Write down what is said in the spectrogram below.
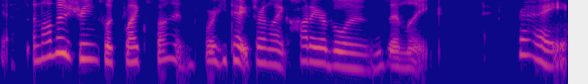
Yes. And all those dreams looked like fun. Where he takes her in like hot air balloons and like Right.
